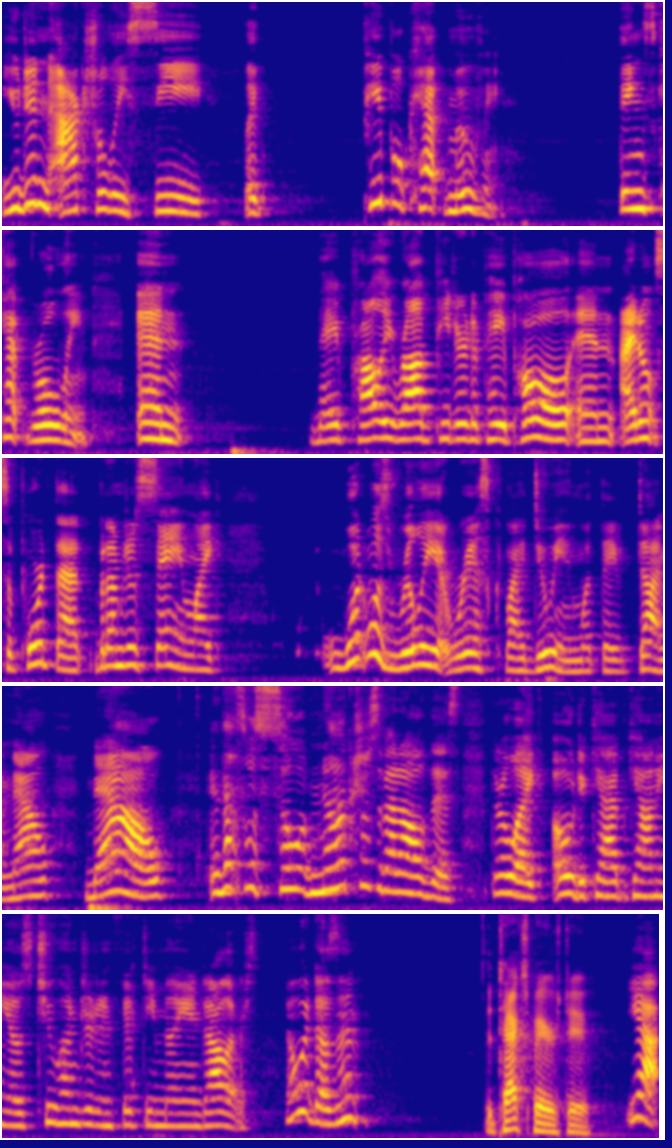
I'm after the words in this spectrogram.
you didn't actually see like people kept moving. Things kept rolling and they probably robbed Peter to pay Paul and I don't support that, but I'm just saying like what was really at risk by doing what they've done. Now now and that's what's so obnoxious about all of this. They're like, "Oh, DeKalb County owes 250 million dollars." No, it doesn't. the taxpayers do. Yeah,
